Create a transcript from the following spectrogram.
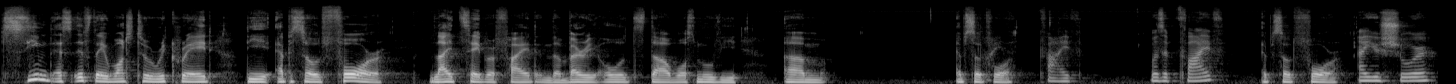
seemed as if they wanted to recreate the Episode Four lightsaber fight in the very old Star Wars movie. Um, episode Four. Five. Was it five? Episode Four. Are you sure?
